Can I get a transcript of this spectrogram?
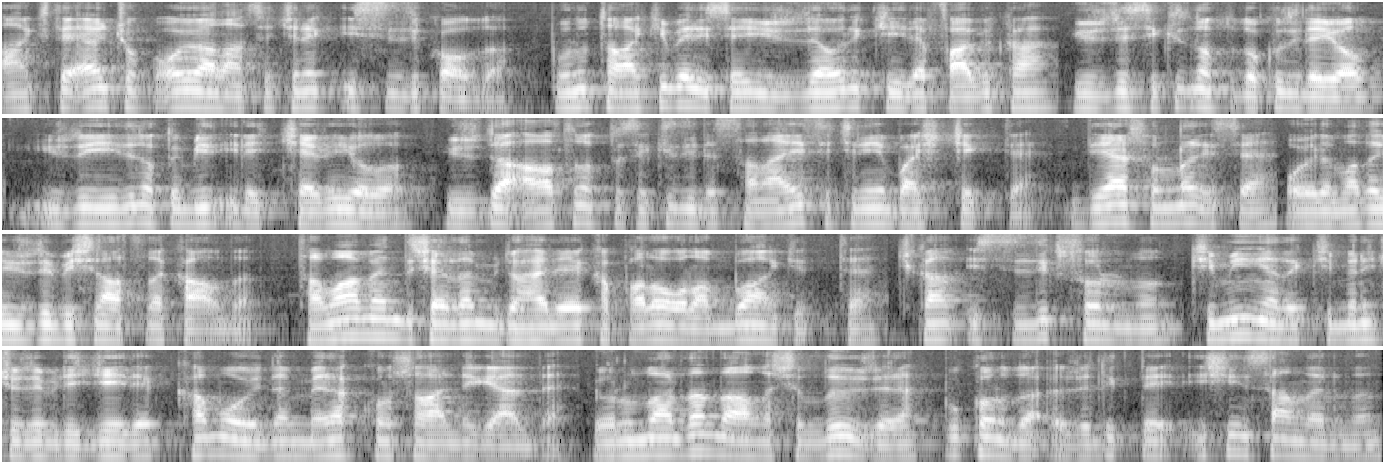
ankete en çok oy alan seçenek işsizlik oldu. Bunu takiben ise %12 ile fabrika, %8.9 ile yol, %7.1 ile çevre yolu, %6.8 ile sanayi seçeneği baş çekti. Diğer sorunlar ise oylamada %5'in altında kaldı. Tamamen dışarıdan müdahaleye kapalı olan bu ankette çıkan işsizlik sorununun kimin ya da kimlerin çözebileceği de kamuoyunda merak konusu haline geldi. Yorumlardan da anlaşıldığı üzere bu konuda özellikle iş insanlarının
